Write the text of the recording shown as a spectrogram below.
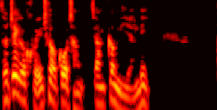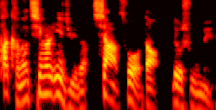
则这个回撤过程将更严厉，它可能轻而易举的下挫到六十五美元，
